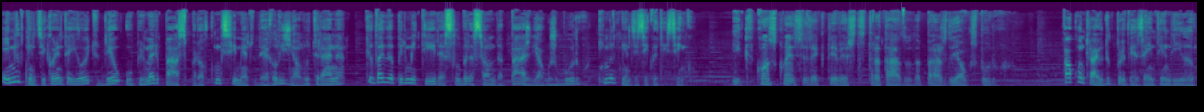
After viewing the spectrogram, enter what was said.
em 1548 deu o primeiro passo para o reconhecimento da religião luterana, que veio a permitir a celebração da Paz de Augsburgo em 1555. E que consequências é que teve este Tratado da Paz de Augsburgo? Ao contrário do que por vezes é entendido,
